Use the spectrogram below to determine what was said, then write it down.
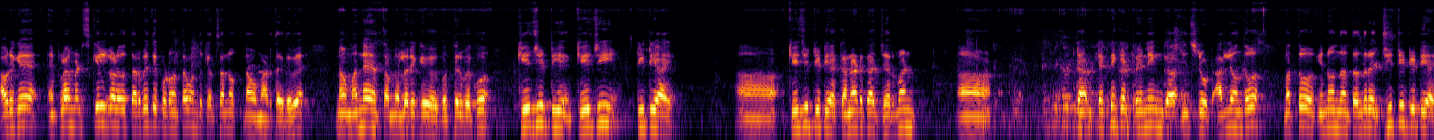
ಅವರಿಗೆ ಎಂಪ್ಲಾಯ್ಮೆಂಟ್ ಸ್ಕಿಲ್ಗಳು ತರಬೇತಿ ಕೊಡುವಂಥ ಒಂದು ಕೆಲಸನೂ ನಾವು ಮಾಡ್ತಾ ಇದ್ದೀವಿ. ನಾವು ಮೊನ್ನೆ ತಮ್ಮೆಲ್ಲರಿಗೆ ಗೊತ್ತಿರಬೇಕು K G T K G T T I K G T T I Karnataka German technical training institute ಅಲ್ಲಿ ಒಂದು ಮತ್ತು ಇನ್ನೊಂದು ಅಂತಂದರೆ G T T T I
